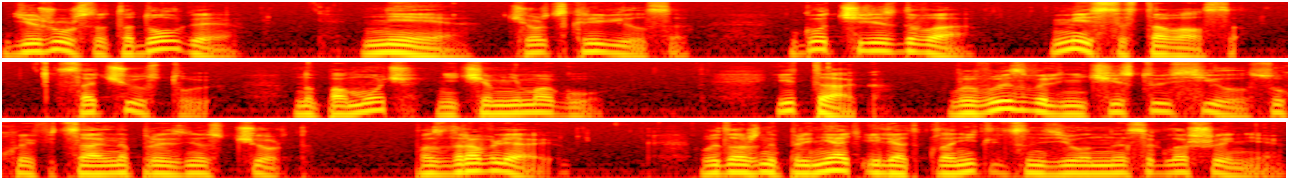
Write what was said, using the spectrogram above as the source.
Дежурство-то долгое? Не, черт скривился. Год через два. Месяц оставался. Сочувствую, но помочь ничем не могу. Итак, вы вызвали нечистую силу, сухо официально произнес черт. Поздравляю. Вы должны принять или отклонить лицензионное соглашение.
